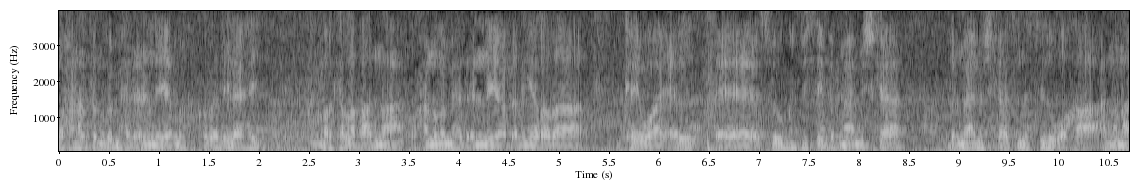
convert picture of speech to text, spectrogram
Waxaan halkan uga mahad celinayaa marka koowaad ilaahay. Marka labaadna waxaan uga mahad celinayaa dhallinyarada k y l ee soo gudbisay barnaamijka barnaamijkaasna siduu ahaa annana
